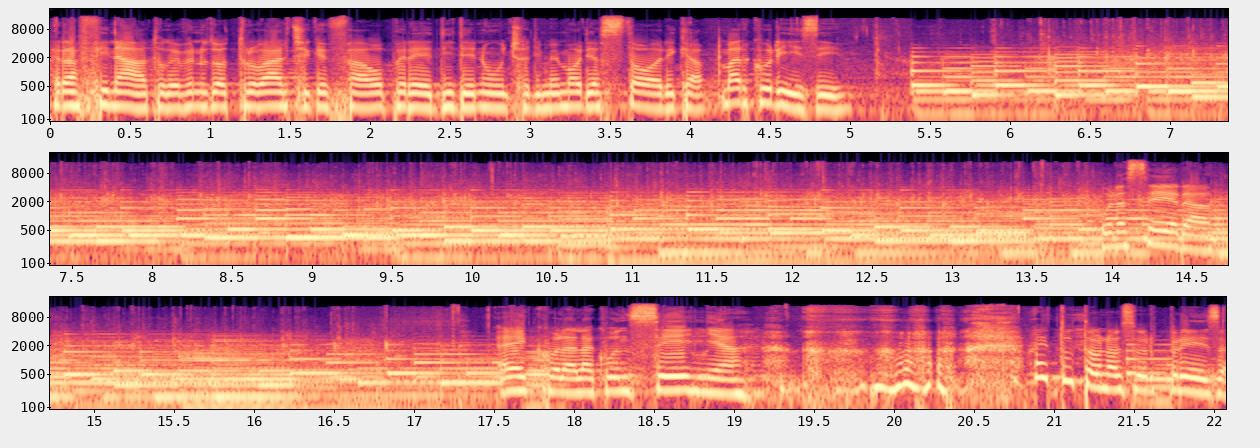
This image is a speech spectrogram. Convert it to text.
raffinato che è venuto a trovarci, che fa opere di denuncia, di memoria storica. Marco Risi. Eccola la consegna. È tutta una sorpresa.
